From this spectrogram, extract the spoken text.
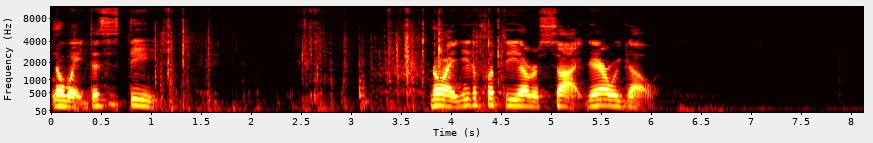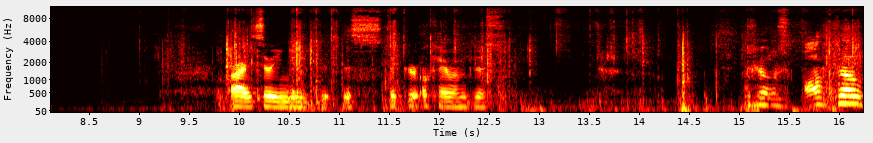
No, wait, this is the no, wait, I need to flip the other side. There we go. Alright, so you need this sticker. Okay, me just also,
